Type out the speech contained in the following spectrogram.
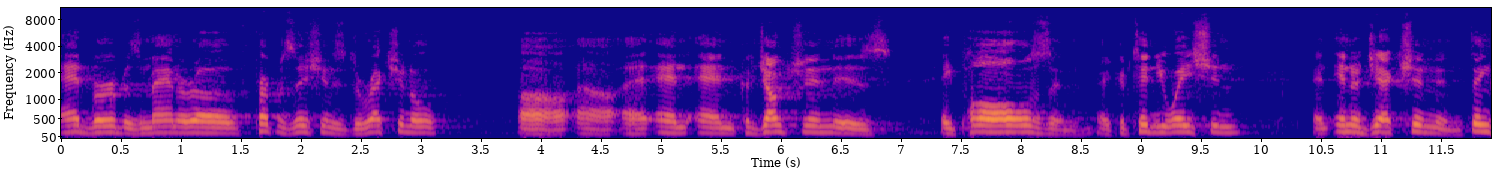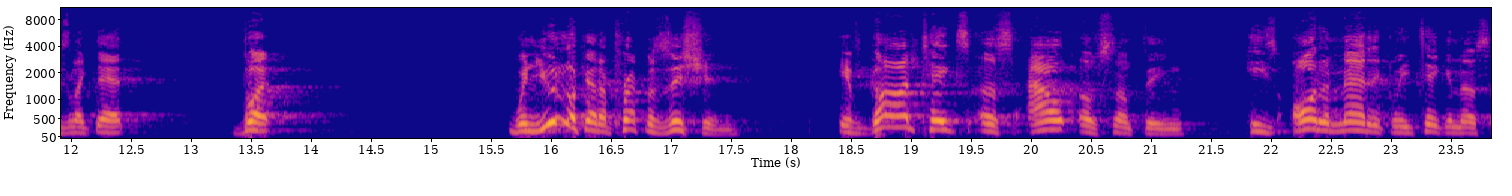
adverb is manner of, preposition is directional, uh, uh, and, and conjunction is a pause and a continuation and interjection and things like that. But when you look at a preposition, if God takes us out of something, he's automatically taken us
